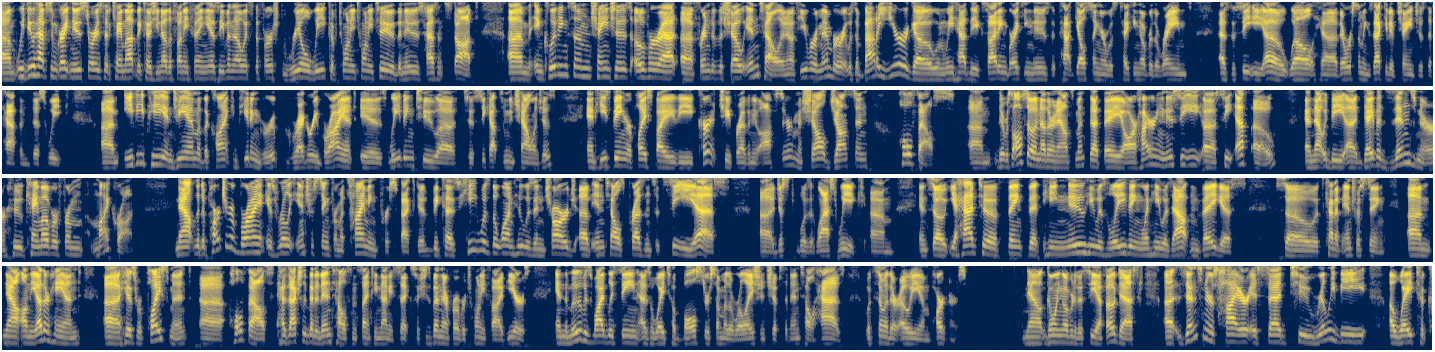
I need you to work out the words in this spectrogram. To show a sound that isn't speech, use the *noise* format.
Um, we do have some great news stories that came up because you know the funny thing is, even though it's the first real week of 2022, the news hasn't stopped, um, including some changes over at a friend of the show, Intel. And if you remember, it was about a year ago when we had the exciting breaking news that Pat Gelsinger was taking over the reins as the CEO. Well, uh, there were some executive changes that happened this week. Um, EVP and GM of the Client Computing Group, Gregory Bryant, is leaving to uh, to seek out some new challenges and he's being replaced by the current chief revenue officer, Michelle Johnston Holthaus. Um, there was also another announcement that they are hiring a new CE, uh, CFO, and that would be uh, David Zinsner, who came over from Micron. Now, the departure of Bryant is really interesting from a timing perspective because he was the one who was in charge of Intel's presence at CES. Uh, just was it last week? Um, and so you had to think that he knew he was leaving when he was out in Vegas. So it's kind of interesting. Um, now, on the other hand, uh, his replacement, uh, Holthaus, has actually been at Intel since 1996. So she's been there for over 25 years. And the move is widely seen as a way to bolster some of the relationships that Intel has with some of their OEM partners. Now, going over to the CFO desk, uh, Zinsner's hire is said to really be a way to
